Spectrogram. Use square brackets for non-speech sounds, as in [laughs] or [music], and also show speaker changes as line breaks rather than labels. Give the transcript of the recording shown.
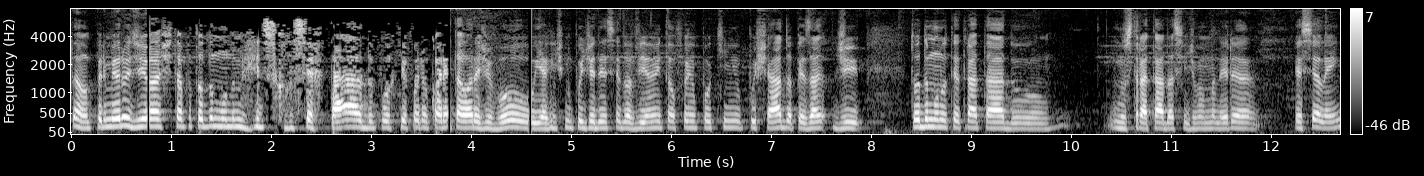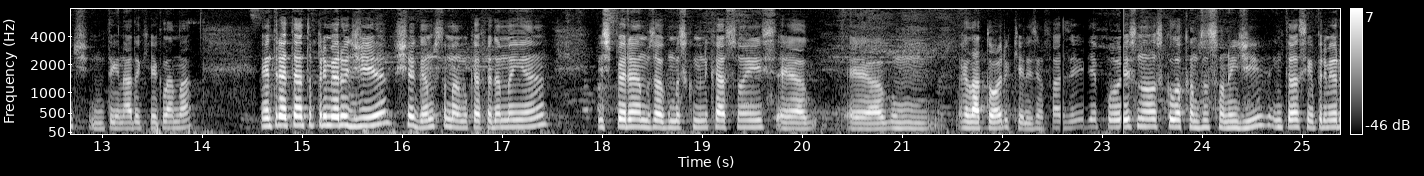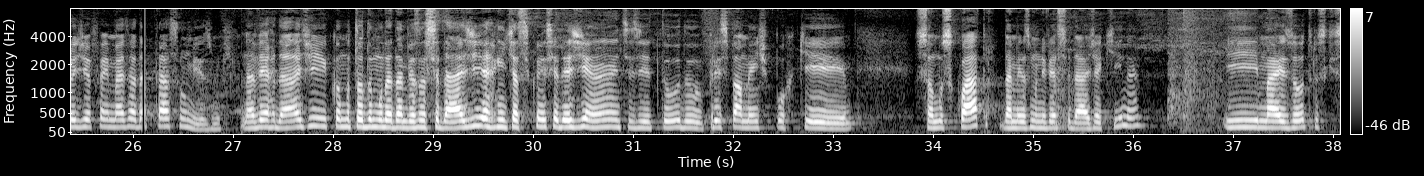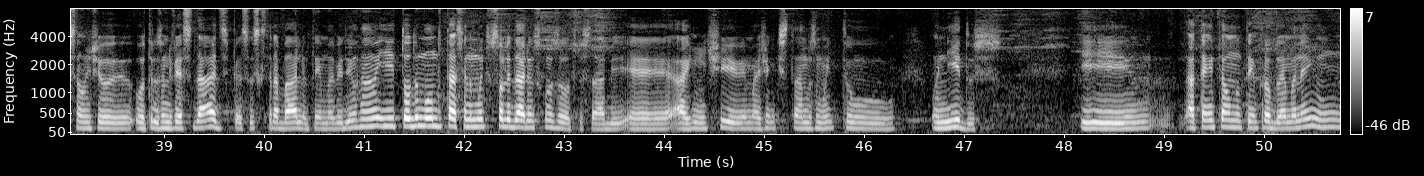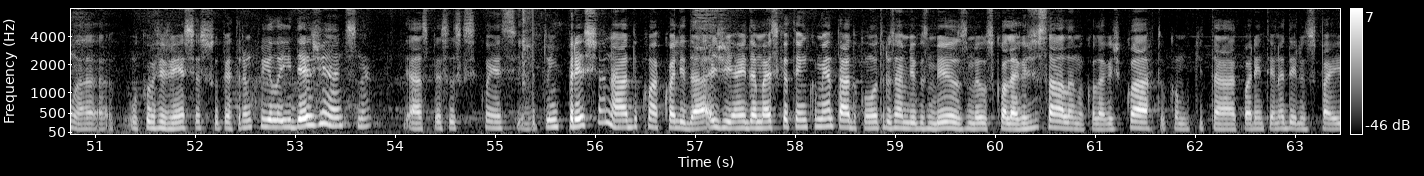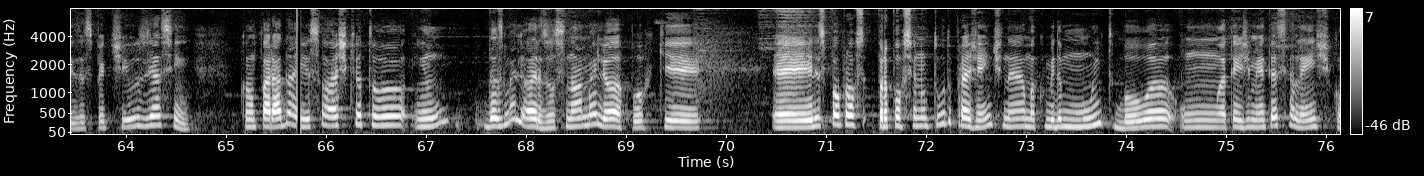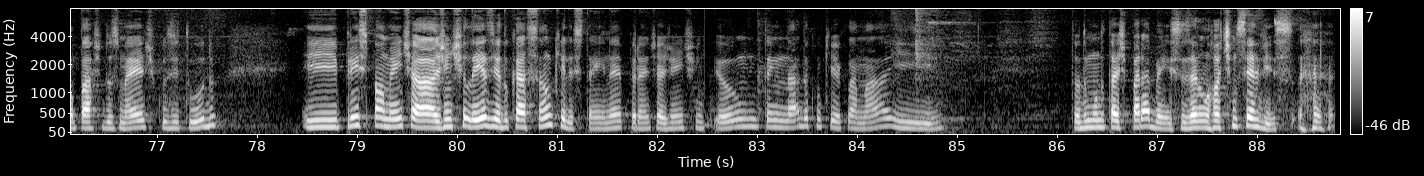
Então, primeiro dia eu acho que estava todo mundo [laughs] meio desconcertado, porque foram 40 horas de voo e a gente não podia descer do avião, então foi um pouquinho puxado, apesar de todo mundo ter tratado, nos tratado assim de uma maneira excelente, não tem nada que reclamar. Entretanto, primeiro dia, chegamos, tomamos café da manhã, esperamos algumas comunicações, é, é, algum relatório que eles iam fazer, depois nós colocamos o sono em dia. Então, assim, o primeiro dia foi mais adaptação mesmo. Na verdade, como todo mundo é da mesma cidade, a gente já se conhecia desde antes e tudo, principalmente porque somos quatro da mesma universidade aqui, né? e mais outros que são de outras universidades, pessoas que trabalham, têm uma vida em RAM, e todo mundo está sendo muito solidário uns com os outros, sabe? É, a gente, eu imagino que estamos muito unidos e até então não tem problema nenhum, a, convivência é super tranquila e desde antes, né? As pessoas que se conheciam. Estou impressionado com a qualidade, ainda mais que eu tenho comentado com outros amigos meus, meus colegas de sala, meu colega de quarto, como que está a quarentena deles nos países respectivos, e assim, comparado a isso, eu acho que eu estou em um das melhores, ou se não a melhor, porque é, eles proporcionam tudo para a gente, né? Uma comida muito boa, um atendimento excelente com parte dos médicos e tudo. E principalmente a gentileza e educação que eles têm, né, perante a gente. Eu não tenho nada com o que reclamar e todo mundo está de parabéns. Fizeram um ótimo serviço. [laughs]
